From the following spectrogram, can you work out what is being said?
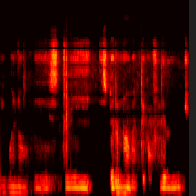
Y bueno, este, espero no haberte confundido mucho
